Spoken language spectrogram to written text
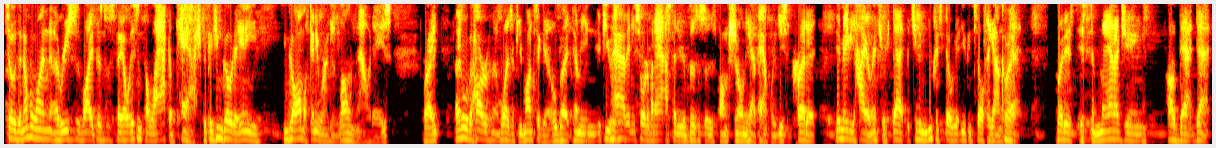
So the number one uh, reason why businesses fail isn't the lack of cash because you can go to any, you can go almost anywhere and get loans nowadays, right? That's a little bit harder than it was a few months ago. But I mean, if you have any sort of an asset or your business is functional and you have halfway decent credit, it may be higher interest debt, but you can, you can still get, you can still take on the Correct. debt. But it's, it's the managing of that debt.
